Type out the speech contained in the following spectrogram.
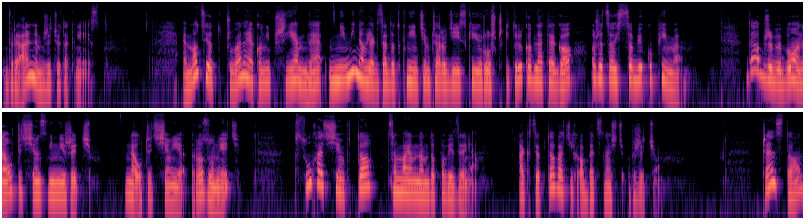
w realnym życiu tak nie jest. Emocje odczuwane jako nieprzyjemne nie miną jak za dotknięciem czarodziejskiej różdżki tylko dlatego, że coś sobie kupimy. Dobrze by było nauczyć się z nimi żyć, nauczyć się je rozumieć, wsłuchać się w to, co mają nam do powiedzenia, akceptować ich obecność w życiu. Często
